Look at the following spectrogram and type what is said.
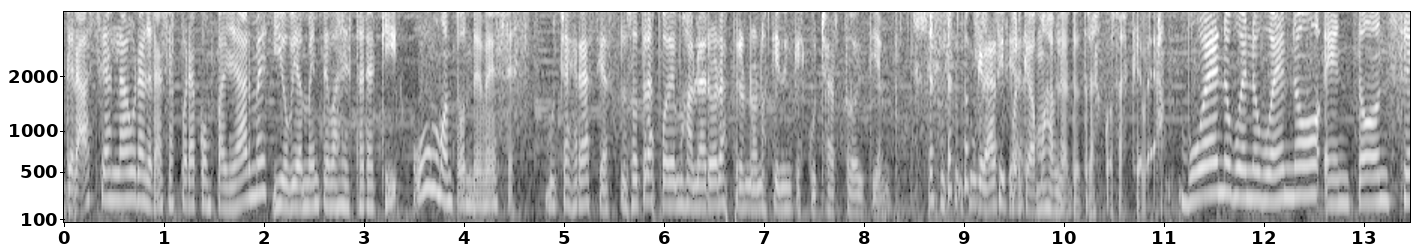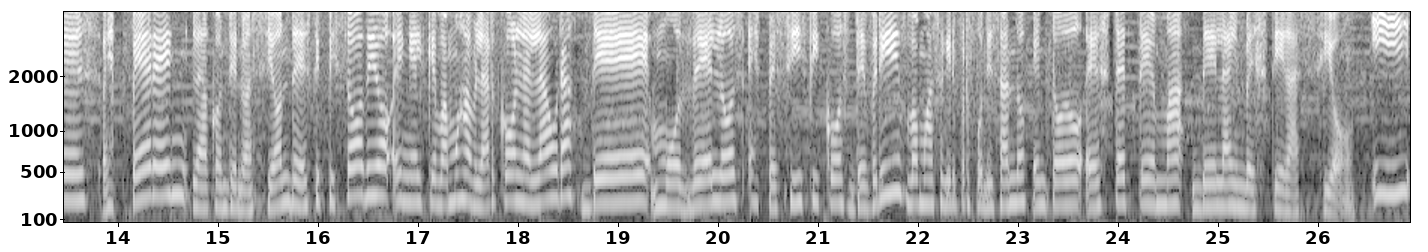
gracias Laura, gracias por acompañarme y obviamente vas a estar aquí un montón de veces. Muchas gracias. Nosotras podemos hablar horas, pero no nos tienen que escuchar todo el tiempo. gracias. Sí, porque vamos a hablar de otras cosas que vean. Bueno, bueno, bueno, entonces esperen la continuación de este episodio en el que vamos a hablar con la Laura de modelos específicos de brief. Vamos a seguir profundizando en todo este tema de la investigación. Y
